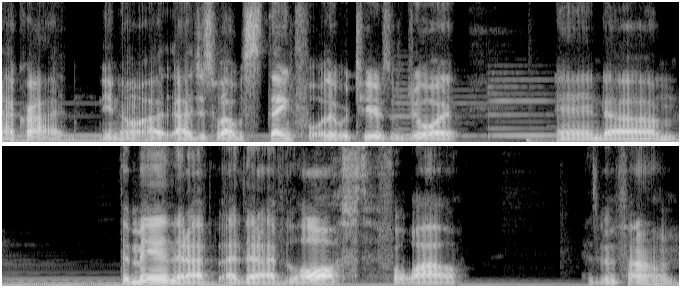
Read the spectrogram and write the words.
i cried you know i, I just i was thankful. There were tears of joy. And um, the man that i've that i've lost for a while has been found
